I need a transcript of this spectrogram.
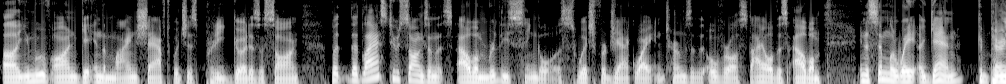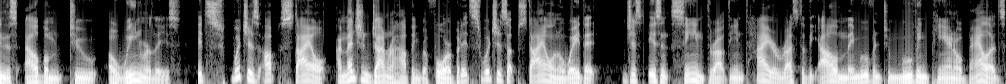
Uh, you move on, get in the Mind Shaft, which is pretty good as a song. But the last two songs on this album really single a switch for Jack White in terms of the overall style of this album. In a similar way, again, comparing this album to a Ween release, it switches up style. I mentioned genre hopping before, but it switches up style in a way that just isn't seen throughout the entire rest of the album. They move into moving piano ballads.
